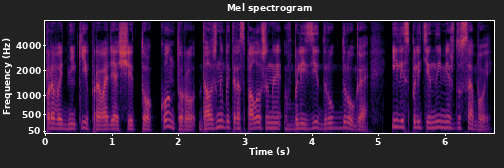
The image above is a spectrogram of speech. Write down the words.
Проводники, проводящие ток контуру, должны быть расположены вблизи друг друга или сплетены между собой.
